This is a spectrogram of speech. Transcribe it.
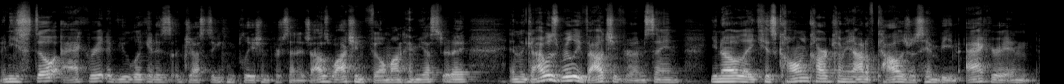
and he's still accurate if you look at his adjusted completion percentage. I was watching film on him yesterday, and the guy was really vouching for him, saying, you know, like his calling card coming out of college was him being accurate, and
